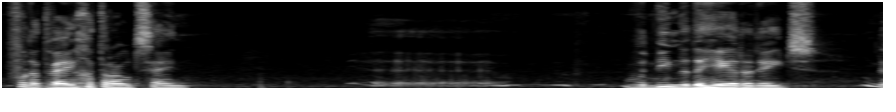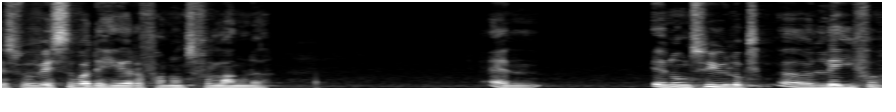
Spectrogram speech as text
voordat wij getrouwd zijn, eh, we dienden de Heer reeds. Dus we wisten wat de Heer van ons verlangde. En in ons huwelijksleven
